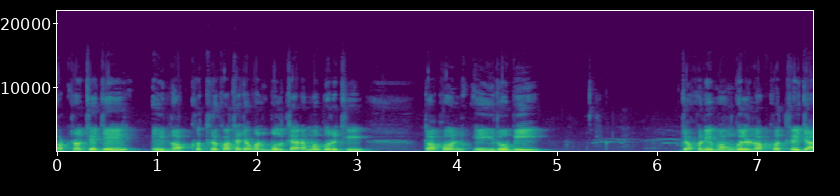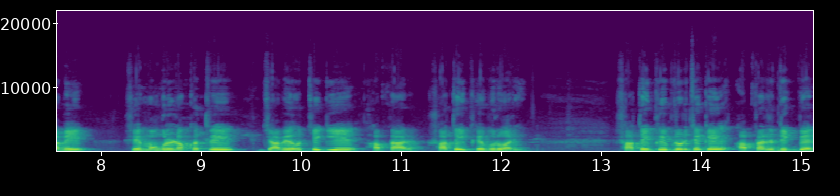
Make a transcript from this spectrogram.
ঘটনা হচ্ছে যে এই নক্ষত্রের কথা যখন বলতে আরম্ভ করেছি, তখন এই রবি যখনই মঙ্গল নক্ষত্রে যাবে, সে মঙ্গল নক্ষত্রে যাবে হচ্ছে গিয়ে আপনার সাতই ফেব্রুয়ারি। সাতই ফেব্রুয়ারি থেকে আপনারা দেখবেন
